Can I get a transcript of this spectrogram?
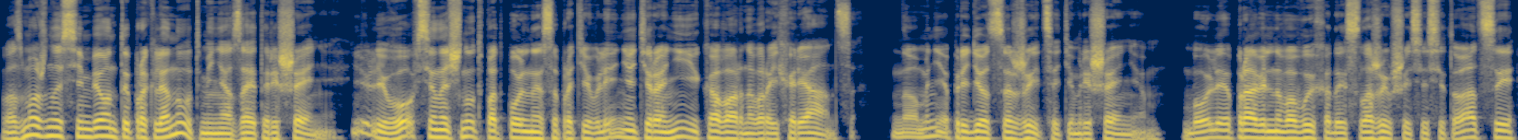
Возможно, симбионты проклянут меня за это решение, или вовсе начнут подпольное сопротивление тирании коварного рейхарианца. Но мне придется жить с этим решением. Более правильного выхода из сложившейся ситуации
